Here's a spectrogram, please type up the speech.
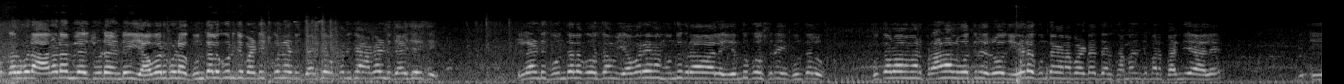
ఒకరు కూడా ఆగడం లేదు చూడండి ఎవరు కూడా గుంతల గురించి పట్టించుకున్నాడు దయచేసి ఒక్క నుంచి ఆగండి దయచేసి. ఇలాంటి గుంతల కోసం ఎవరైనా ముందుకు రావాలి ఎందుకు వస్తున్నాయి ఈ గుంతలు? గుంతలో మన ప్రాణాలు పోతున్నాయి రోజు ఏడ గుంత కనబడ్డా దానికి సంబంధించి మనం పని చేయాలి. ఈ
